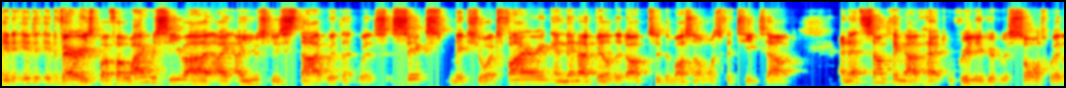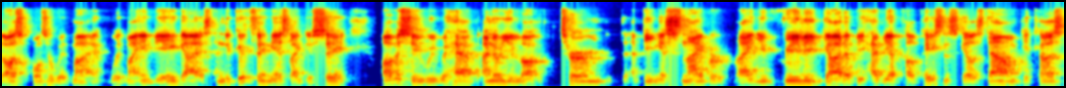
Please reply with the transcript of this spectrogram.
it, it, it varies. But for a wide receiver, I, I usually start with, with six, make sure it's firing, and then I build it up to the muscle almost fatigues out. And that's something I've had really good results with, also with my with my NBA guys. And the good thing is, like you say, obviously we would have i know you love term being a sniper right you really got to be have your palpation skills down because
